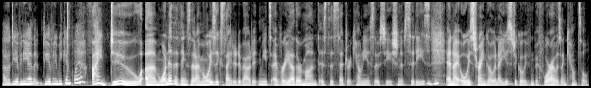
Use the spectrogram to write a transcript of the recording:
Uh, do you have any other? Do you have any weekend plans? I do. Um, one of the things that I'm always excited about it meets every other month is the Sedgwick County Association of Cities, mm-hmm. and I always try and go. And I used to go even before I was on council.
